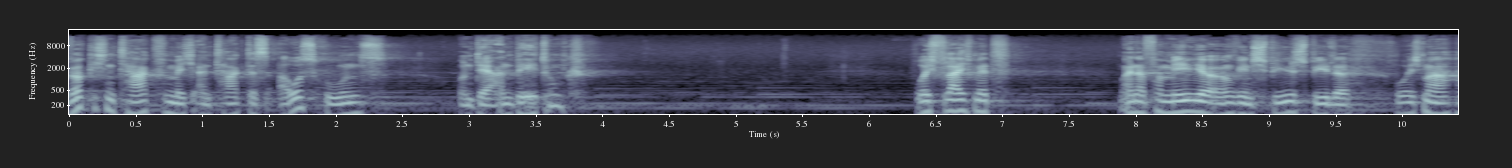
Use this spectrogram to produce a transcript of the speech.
wirklich ein Tag für mich, ein Tag des Ausruhens und der Anbetung, wo ich vielleicht mit meiner Familie irgendwie ein Spiel spiele, wo ich mal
